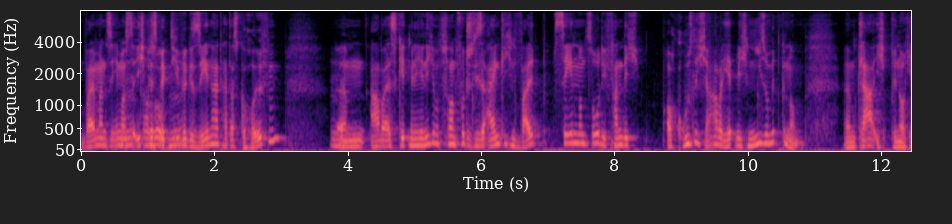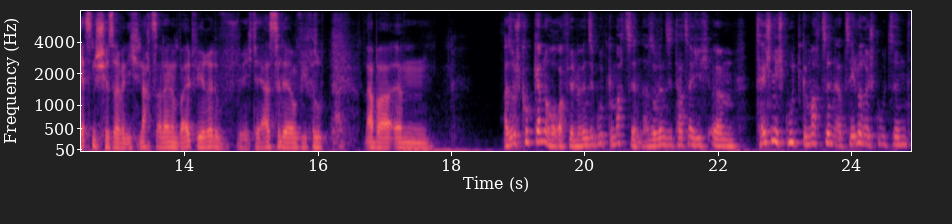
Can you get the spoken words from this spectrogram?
Weil man sie eben aus der hm, Ich-Perspektive so, hm. gesehen hat, hat das geholfen. Mhm. Ähm, aber es geht mir hier nicht ums Found-Footage. Diese eigentlichen Waldszenen und so, die fand ich auch gruselig, ja, aber die hätten mich nie so mitgenommen. Ähm, klar, ich bin auch jetzt ein Schisser, wenn ich nachts allein im Wald wäre, wäre ich der Erste, der irgendwie versucht. Aber ähm, also ich gucke gerne Horrorfilme, wenn sie gut gemacht sind. Also wenn sie tatsächlich ähm, technisch gut gemacht sind, erzählerisch gut sind.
